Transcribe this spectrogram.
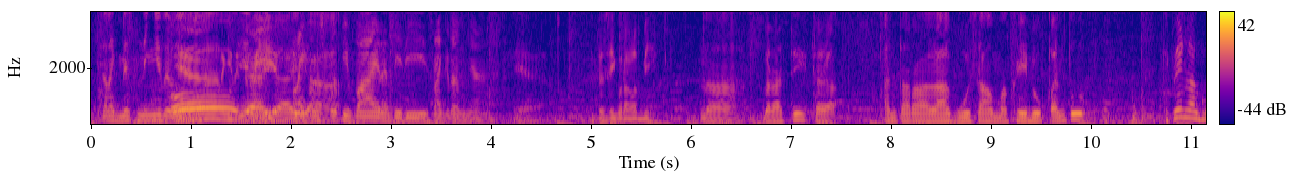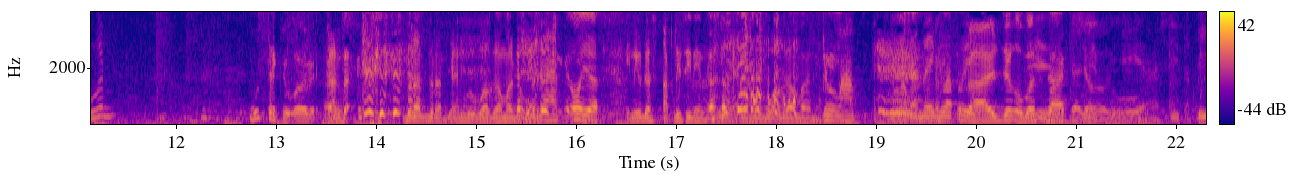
Kita lagi listening itu. oh Iya, lagi iya dengerin. iya like iya on Spotify nanti di Instagramnya. Ya, itu sih kurang lebih. nah berarti kayak antara lagu sama kehidupan tuh tapi lagu kan musrik tuh eh, kata Berat-berat, jangan bawa agama dong. Berat. oh ya Ini udah stuck di sini nih. Kalau bawa agama nih. Gelap. Sana gelap. suka wih. aja ngebahas Iya. bahas kayak gitu Iya sih, tapi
